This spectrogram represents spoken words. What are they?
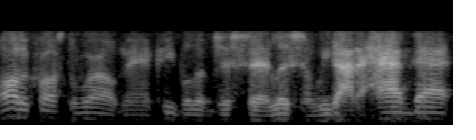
all across the world, man, people have just said, "Listen, we got to have that."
